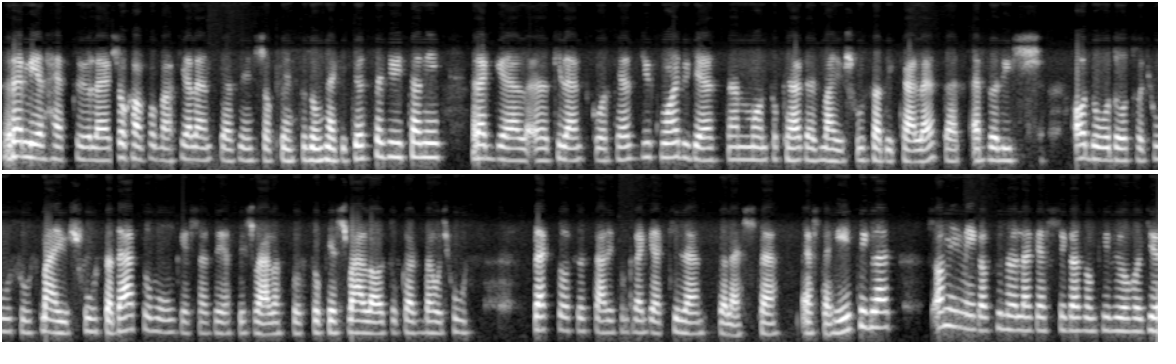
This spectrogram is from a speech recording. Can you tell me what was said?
remélhetőleg sokan fognak jelentkezni, és sok pénzt tudunk nekik összegyűjteni. Reggel 9-kor kezdjük majd, ugye ezt nem mondtuk el, de ez május 20-án lesz, tehát ebből is adódott, hogy 20-20 május 20 a dátumunk, és ezért is választottuk, és vállaltuk azt be, hogy 20 szektort összeállítunk reggel 9-től este, este 7-ig lesz. És ami még a különlegesség azon kívül, hogy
